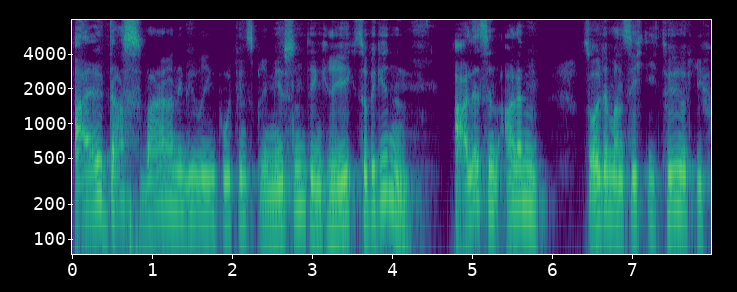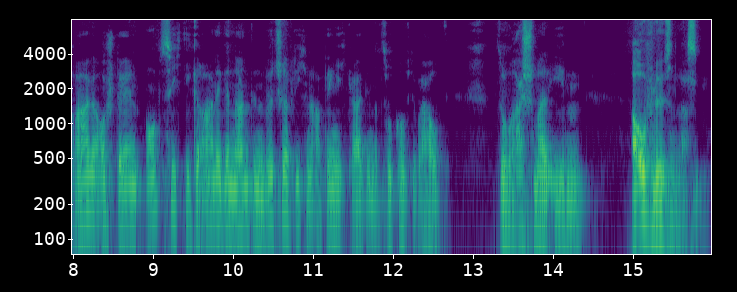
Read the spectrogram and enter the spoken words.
All das waren im Übrigen Putins Prämissen, den Krieg zu beginnen. Alles in allem sollte man sich die, die Frage auch stellen, ob sich die gerade genannten wirtschaftlichen Abhängigkeiten in der Zukunft überhaupt so rasch mal eben auflösen lassen.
